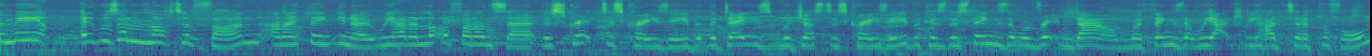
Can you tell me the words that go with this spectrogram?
For me, it was a lot of fun, and I think you know we had a lot of fun on set. The script is crazy, but the days were just as crazy because there's things that were written down were things that we actually had to perform.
